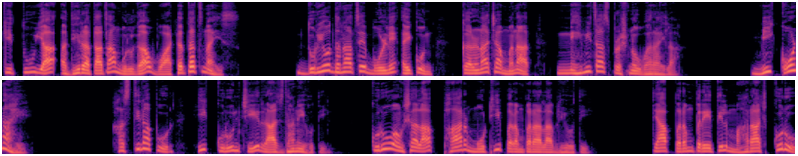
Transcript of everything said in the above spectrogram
की तू या अधिरथाचा मुलगा वाटतच नाहीस. दुर्योधनाचे बोलणे ऐकून कर्णाच्या मनात नेहमीचाच प्रश्न उभा राहिला. मी कोण आहे? हस्तिनापूर ही कुरूंची राजधानी होती. कुरुवंशाला फार मोठी परंपरा लाभली होती. त्या परंपरेतील महाराज कुरु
